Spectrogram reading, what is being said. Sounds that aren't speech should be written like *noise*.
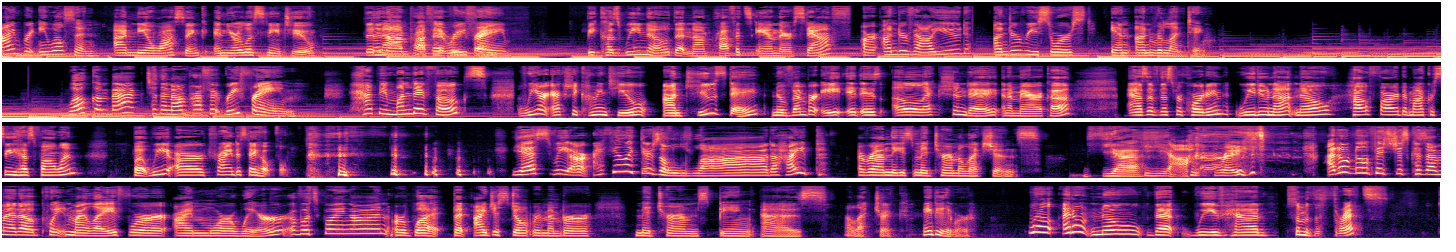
I'm Brittany Wilson. I'm Nia Wasink, and you're listening to The, Nonprofit, Reframe. Because we know that nonprofits and their staff Are undervalued, under resourced, and unrelenting. Welcome back to the Nonprofit Reframe. Happy Monday, folks. We are actually coming to you on Tuesday, November 8th. It is election day in America. As of this recording, we do not know how far democracy has fallen, but we are trying to stay hopeful. *laughs* Yes, we are. I feel like there's a lot of hype around these midterm elections. Yeah. Yeah, *laughs* right. I don't know if it's just because I'm at a point in my life where I'm more aware of what's going on or what, but I just don't remember midterms being as electric. Maybe they were. Well, I don't know that we've had some of the threats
